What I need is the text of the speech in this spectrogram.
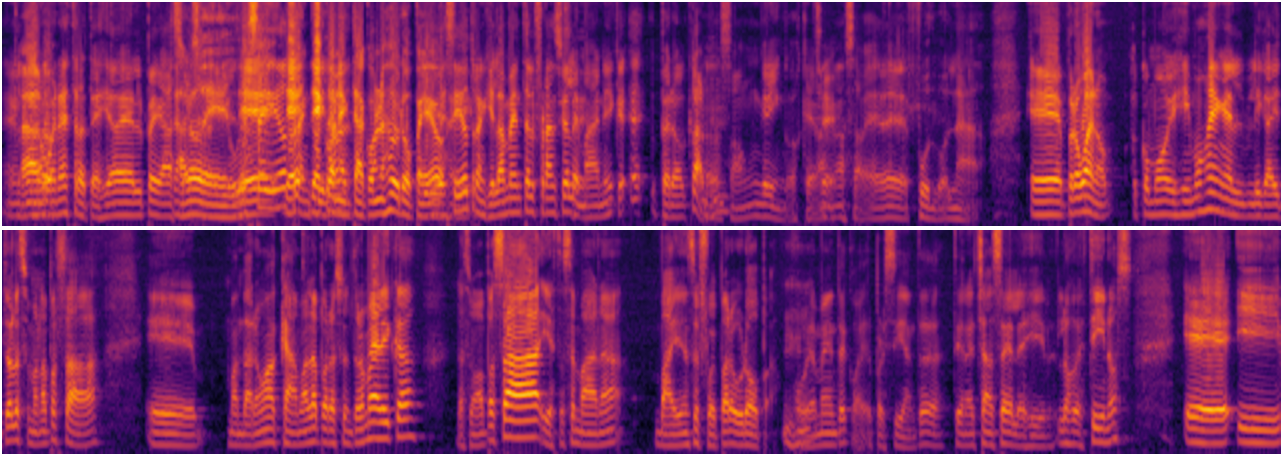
eh, Claro. una buena estrategia del pegarse. Claro, O sea, de, de- de- conectar con los europeos. Hubiese ido eh. tranquilamente al Francia-Alemania, y que, eh, pero claro, son gringos que van Sí. a saber de fútbol, nada. Eh, pero bueno, como dijimos en el ligadito de la semana pasada, eh, mandaron a Kamala para Centroamérica la semana pasada y esta semana Biden se fue para Europa. Ujú. Obviamente, el presidente tiene chance de elegir los destinos. Eh, y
